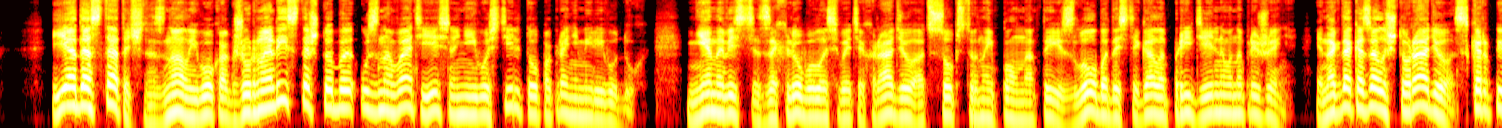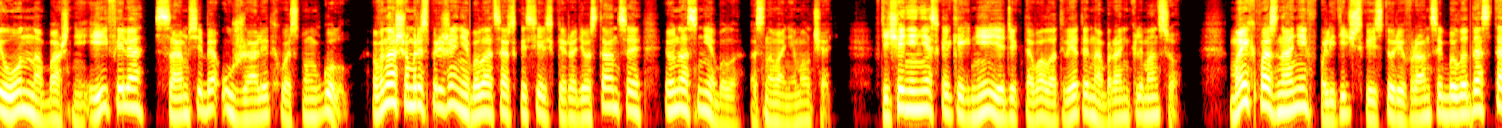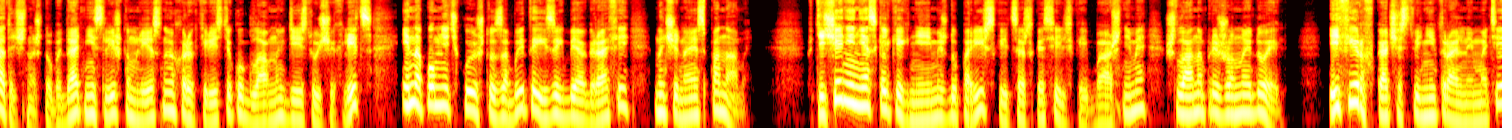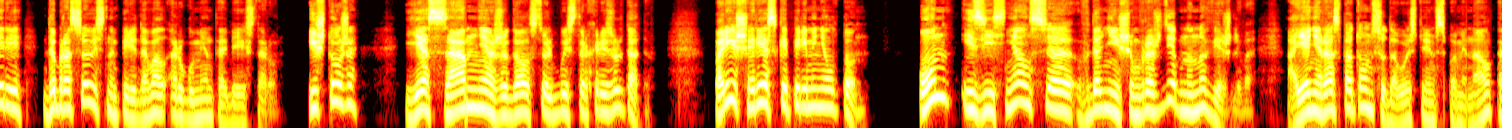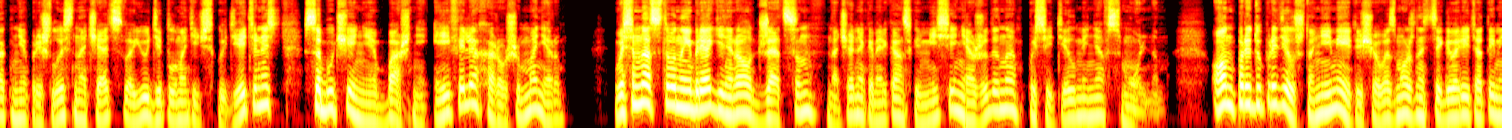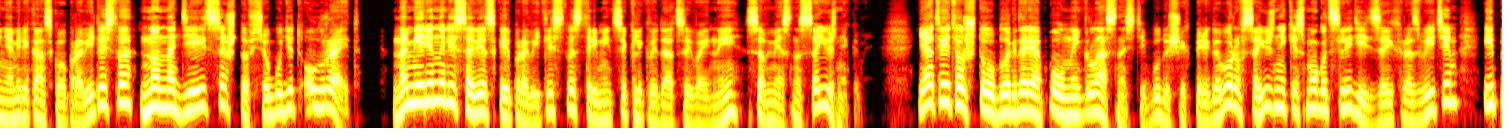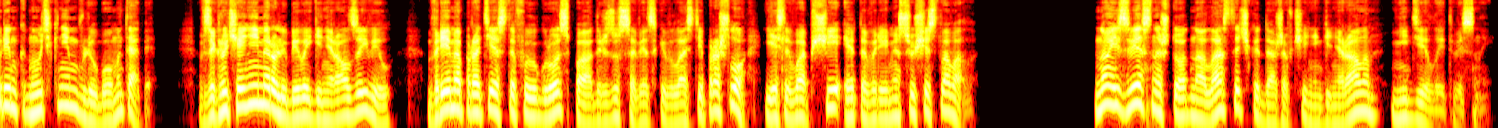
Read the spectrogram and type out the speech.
Я достаточно знал его как журналиста, чтобы узнавать, если не его стиль, то, по крайней мере, его дух. Ненависть захлебывалась в этих радио от собственной полноты, злоба достигала предельного напряжения. Иногда казалось, что радио, скорпион на башне Эйфеля, сам себя ужалит хвостом в голову. В нашем распоряжении была царско-сельская радиостанция, и у нас не было основания молчать. В течение нескольких дней я диктовал ответы на брань Клемансо. Моих познаний в политической истории Франции было достаточно, чтобы дать не слишком лестную характеристику главных действующих лиц и напомнить кое-что забытое из их биографий, начиная с Панамы. В течение нескольких дней между Парижской и Царскосельской башнями шла напряженная дуэль. Эфир в качестве нейтральной материи добросовестно передавал аргументы обеих сторон. И что же? Я сам не ожидал столь быстрых результатов. Париж резко переменил тон. Он изъяснялся в дальнейшем враждебно, но вежливо, а я не раз потом с удовольствием вспоминал, как мне пришлось начать свою дипломатическую деятельность с обучения башни Эйфеля хорошим манерам. 18 ноября генерал Джетсон, начальник американской миссии, неожиданно посетил меня в Смольном. Он предупредил, что не имеет еще возможности говорить от имени американского правительства, но надеется, что все будет all right. Намерено ли советское правительство стремиться к ликвидации войны совместно с союзниками? Я ответил, что благодаря полной гласности будущих переговоров союзники смогут следить за их развитием и примкнуть к ним в любом этапе. В заключение миролюбивый генерал заявил, время протестов и угроз по адресу советской власти прошло, если вообще это время существовало. но известно, что одна ласточка даже в чине генерала не делает весны.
